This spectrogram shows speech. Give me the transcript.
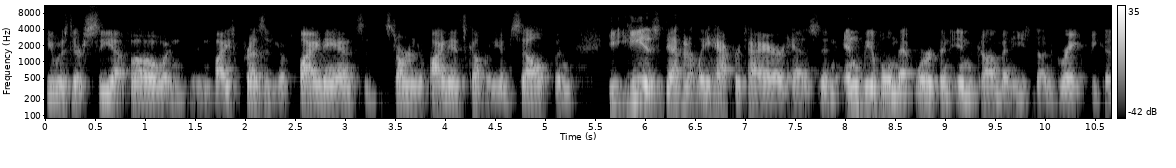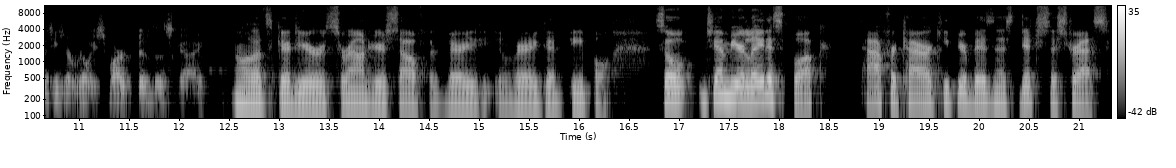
he was their CFO and, and, vice president of finance and started a finance company himself. And he, he is definitely half retired, has an enviable net worth and income, and he's done great because he's a really smart business guy. Well, that's good. You're surrounded yourself with very, very good people. So, Jim, your latest book, Half Retire, Keep Your Business, Ditch the Stress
